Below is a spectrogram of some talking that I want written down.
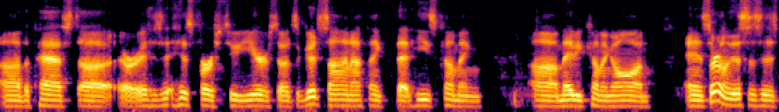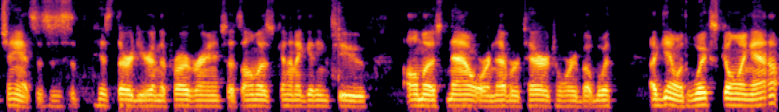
uh, the past uh, or his, his first two years. So it's a good sign, I think, that he's coming, uh, maybe coming on. And certainly, this is his chance. This is his third year in the program, so it's almost kind of getting to almost now or never territory. But with again, with Wicks going out,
